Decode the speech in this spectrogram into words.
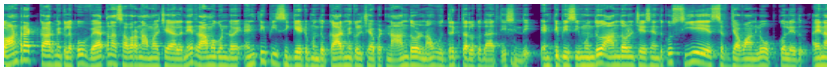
కాంట్రాక్ట్ కార్మికులకు వేతన సవరణ అమలు చేయాలని రామగుండం ఎన్టీపీసీ గేటు ముందు కార్మికులు చేపట్టిన ఆందోళన ఉద్రిక్తలకు దారితీసింది. ఎన్టీపీసీ ముందు ఆందోళన చేసేందుకు సిఐఎస్ఎఫ్ జవాన్లు ఒప్పుకోలేదు. అయినా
